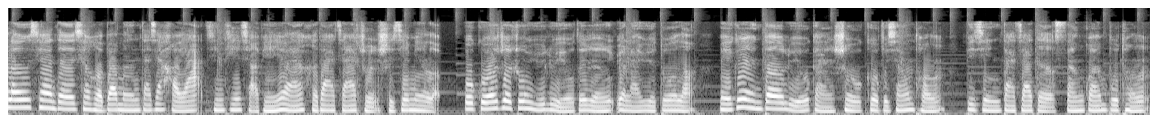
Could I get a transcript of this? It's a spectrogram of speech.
Hello，亲爱的小伙伴们，大家好呀！今天小编又来和大家准时见面了。我国热衷于旅游的人越来越多了，每个人的旅游感受各不相同，毕竟大家的三观不同，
